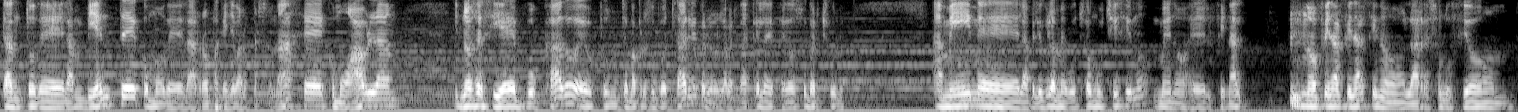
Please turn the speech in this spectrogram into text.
Tanto del ambiente como de la ropa que llevan los personajes, cómo hablan. Y no sé si es buscado, es un tema presupuestario, pero la verdad es que le quedó súper chulo. A mí me, la película me gustó muchísimo, menos el final. No final final, sino la resolución,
